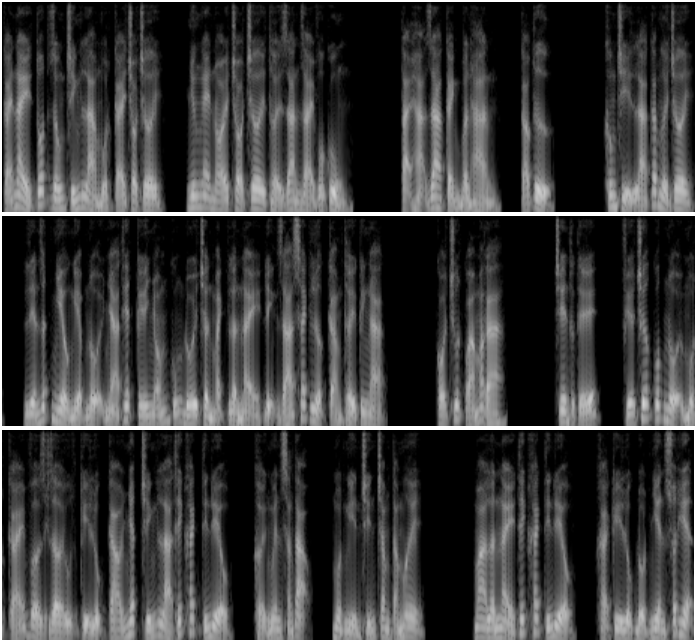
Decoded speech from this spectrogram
cái này tốt giống chính là một cái trò chơi, nhưng nghe nói trò chơi thời gian dài vô cùng. Tại hạ gia cảnh bần hàn, cáo tử. Không chỉ là các người chơi, liền rất nhiều nghiệp nội nhà thiết kế nhóm cũng đối trần mạch lần này định giá sách lược cảm thấy kinh ngạc có chút quá mắc ca trên thực tế, phía trước quốc nội một cái vờ giờ kỷ lục cao nhất chính là thích khách tín điều, khởi nguyên sáng tạo 1980. mà lần này thích khách tín điều, khải kỳ lục đột nhiên xuất hiện,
